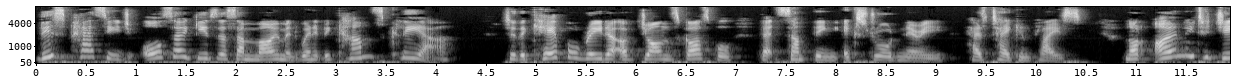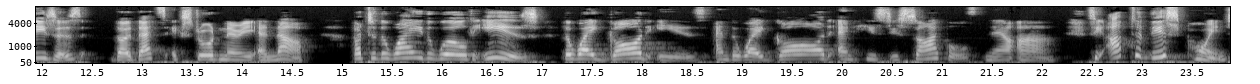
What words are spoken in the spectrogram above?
This passage also gives us a moment when it becomes clear to the careful reader of John's Gospel that something extraordinary has taken place. Not only to Jesus, though that's extraordinary enough, but to the way the world is, the way God is, and the way God and his disciples now are. See, up to this point,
